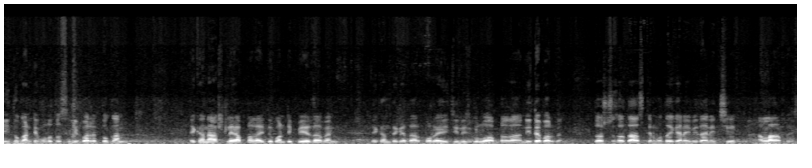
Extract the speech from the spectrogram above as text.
এই দোকানটি মূলত স্লিপারের দোকান। এখানে আসলে আপনারা এই দোকানটি পেয়ে যাবেন। এখান থেকে তারপরে এই জিনিসগুলো আপনারা নিতে পারবেন। দর্শক আজকের মতো এখানে বিদায় নিচ্ছি। আল্লাহ হাফেজ।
